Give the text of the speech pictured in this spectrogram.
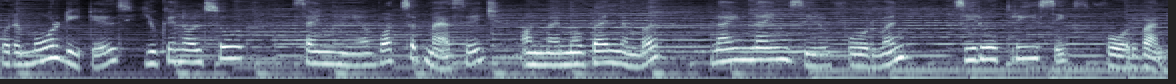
For more details, you can also send me a WhatsApp message on my mobile number 99041 03641.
